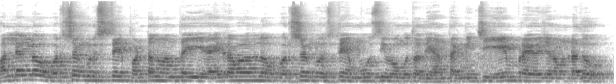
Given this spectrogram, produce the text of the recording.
పల్లెల్లో వర్షం కురిస్తే పంటలు అంతాయి హైదరాబాద్లో వర్షం కురిస్తే మూసి వంగుతుంది. అంతకుమించి ఏం ప్రయోజనం ఉండదు.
